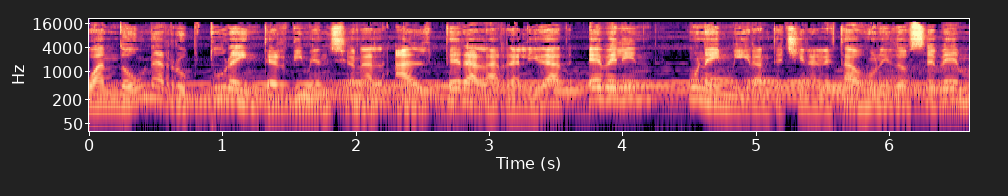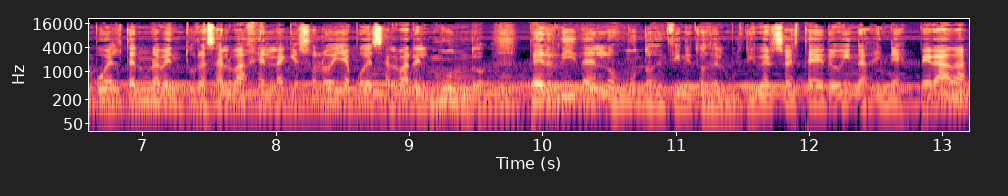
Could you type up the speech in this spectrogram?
Cuando una ruptura interdimensional altera la realidad, Evelyn una inmigrante china en Estados Unidos se ve envuelta en una aventura salvaje en la que solo ella puede salvar el mundo. Perdida en los mundos infinitos del multiverso, esta heroína inesperada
